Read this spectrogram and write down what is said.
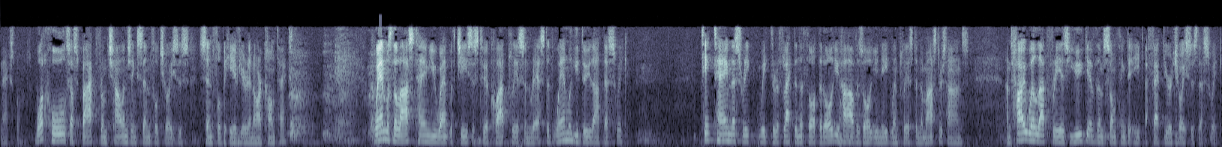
Next one. What holds us back from challenging sinful choices, sinful behaviour in our context? When was the last time you went with Jesus to a quiet place and rested? When will you do that this week? Take time this week to reflect on the thought that all you have is all you need when placed in the Master's hands. And how will that phrase, you give them something to eat, affect your choices this week?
